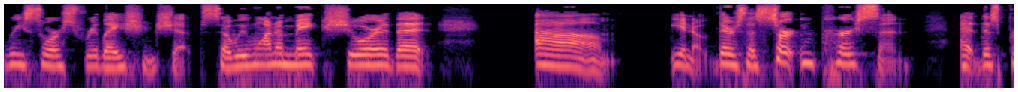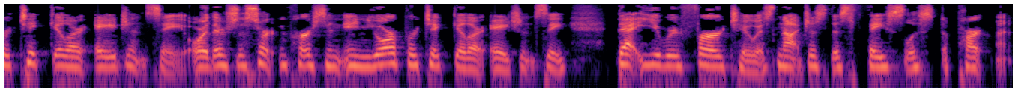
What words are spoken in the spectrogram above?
resource relationships. So we want to make sure that um, you know there's a certain person at this particular agency or there's a certain person in your particular agency that you refer to. It's not just this faceless department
